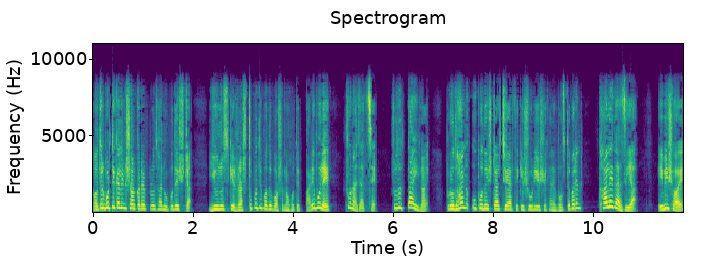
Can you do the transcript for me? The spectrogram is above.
অন্তর্বর্তীকালীন সরকারের প্রধান উপদেষ্টা ইউনুসকে রাষ্ট্রপতি পদে বসানো হতে পারে বলে শোনা যাচ্ছে। শুধু তাই নয়, প্রধান উপদেষ্টার চেয়ার থেকে সরিয়ে সেখানে বসতে পারেন খালেদা জিয়া। এ বিষয়ে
